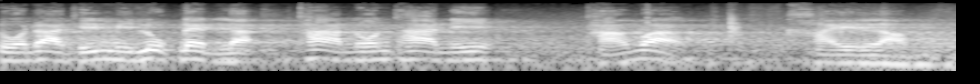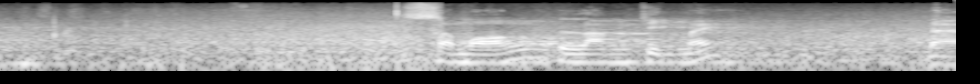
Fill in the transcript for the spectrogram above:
ตัวได้ที่มีลูกเล่นละท่าโน้นท่านี้ถามว่าใครลำสมองลำจริงไหมนะ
